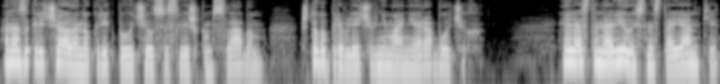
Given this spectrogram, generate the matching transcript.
Она закричала, но крик получился слишком слабым, чтобы привлечь внимание рабочих. Элли остановилась на стоянке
